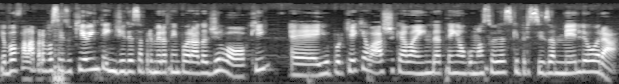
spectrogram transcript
eu vou falar pra vocês o que eu entendi dessa primeira temporada de Loki. é, e o porquê que eu acho que ela ainda tem algumas coisas que precisa melhorar.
